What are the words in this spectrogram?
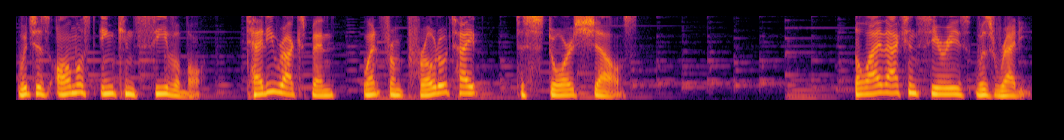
which is almost inconceivable, Teddy Ruxpin went from prototype to store shelves. The live action series was ready,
